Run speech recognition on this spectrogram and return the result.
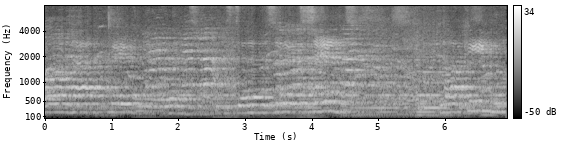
all sands Blocking the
